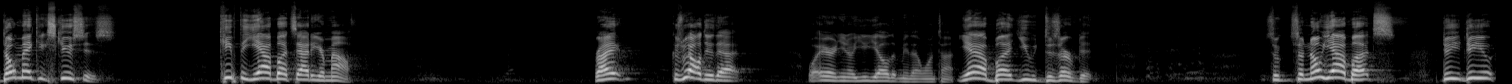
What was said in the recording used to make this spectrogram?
Don't make excuses. Keep the yeah buts out of your mouth. Right? Because we all do that. Well, Aaron, you know, you yelled at me that one time. Yeah, but you deserved it. So, so no yeah buts. Do you, do you,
